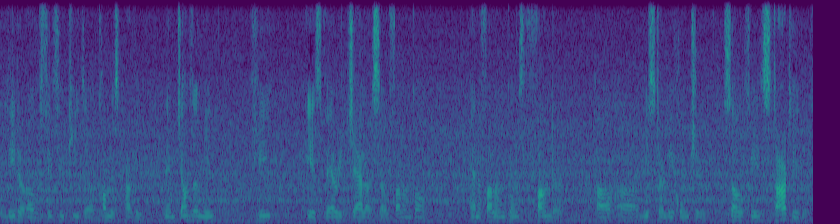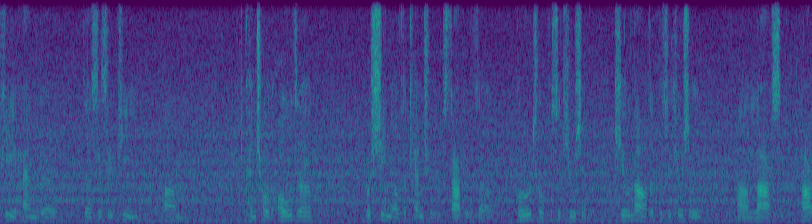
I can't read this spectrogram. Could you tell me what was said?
the leader of CCP, the Communist Party, named Jiang Zemin. He is very jealous of Falun Gong and Falun Gong's founder, uh, uh, Mr. Li Hongzhi. So he started, he and uh, the CCP um, controlled all the machine of the country, started the brutal persecution. Till now, the persecution uh, last, la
